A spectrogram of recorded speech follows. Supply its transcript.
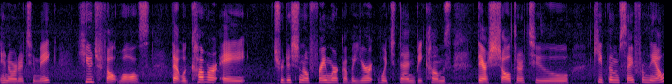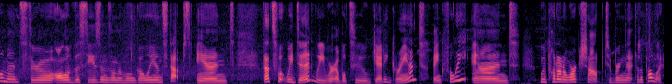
in order to make huge felt walls that would cover a traditional framework of a yurt, which then becomes their shelter to keep them safe from the elements through all of the seasons on the Mongolian steppes. And that's what we did. We were able to get a grant, thankfully, and we put on a workshop to bring that to the public.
